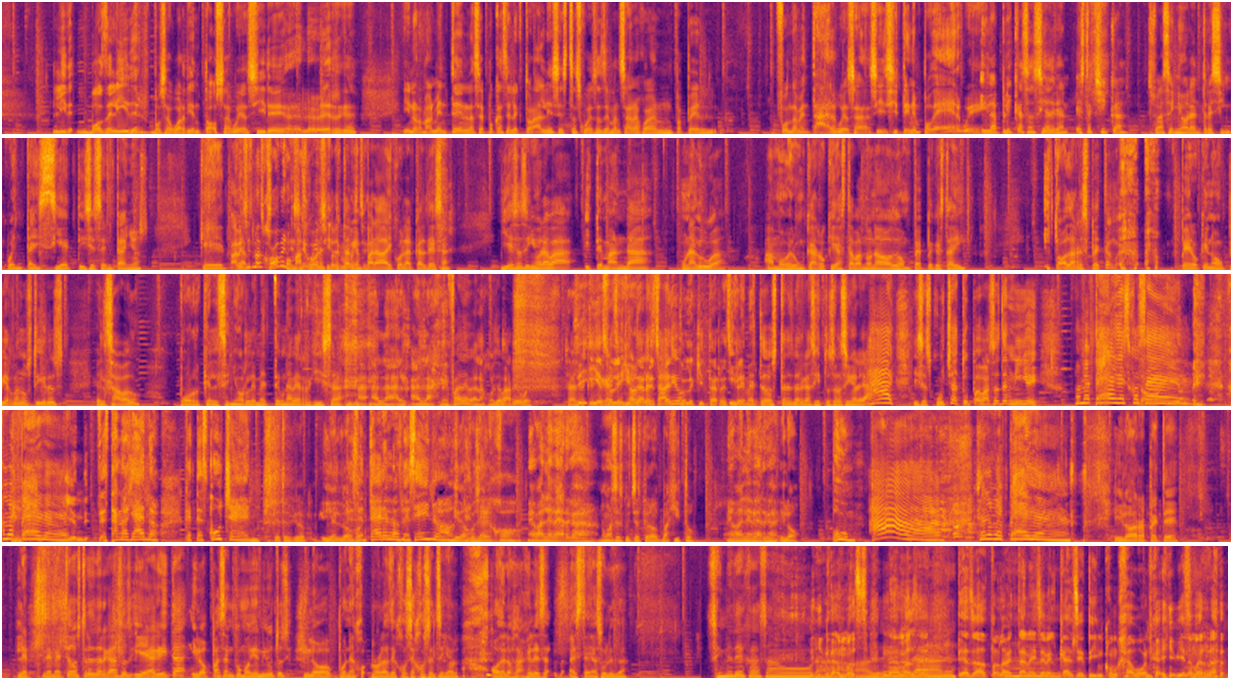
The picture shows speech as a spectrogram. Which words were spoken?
Voz de líder, voz aguardientosa, güey, así de "A la verga. Y normalmente en las épocas electorales, estas juezas de manzana juegan un papel fundamental, güey. O sea, si, si tienen poder, güey. Y la aplicas así, Adrián. Esta chica es una señora entre 57 y 60 años que... A veces más jóvenes, O más eh, güey, jóvenes, sí pero está bien parada ahí con la alcaldesa. Y esa señora va y te manda una grúa a mover un carro que ya está abandonado de Don Pepe que está ahí. Todas la respetan, güey. Pero que no pierdan los tigres el sábado. Porque el señor le mete una verguiza a, a la, a la jefa de a la juez de barrio, güey. Sí, y eso el le señor quita respeto, le quita Y le mete dos, tres vergacitos a la señora. ¡Ay! Y se escucha, tú pasas de niño y. ¡No me pegues, José! No, ¡No, me pegues! En- te están oyendo, que te escuchen, ¿Qué te- Y el don, que se enteren los vecinos. y don José, me vale verga. Nomás escuchas, pero bajito. Me vale verga. Y luego, ¡pum! ¡Ah! ¡Ya no me pegues! Y luego de repente, Le, le mete dos, tres vergazos y ella grita y luego pasan como 10 minutos y luego pone jo- rolas de José José el Señor o de Los Ángeles este, Azules, ¿verdad? Si me dejas ahora. Nada más, nada más eh, te asabas por la ventana y se ve el calcetín con jabón ahí bien amarrado.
